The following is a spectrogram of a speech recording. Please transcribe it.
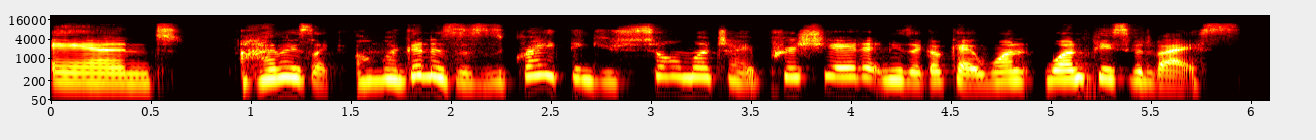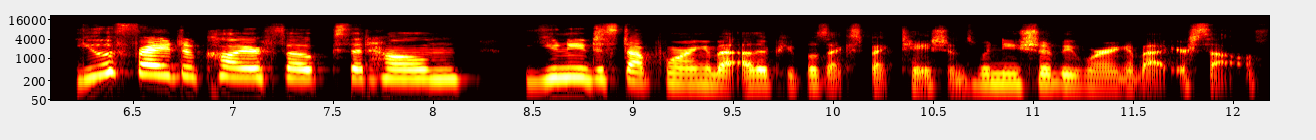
And Jaime's like, oh my goodness, this is great. Thank you so much. I appreciate it. And he's like, okay, one one piece of advice. You afraid to call your folks at home? You need to stop worrying about other people's expectations when you should be worrying about yourself.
